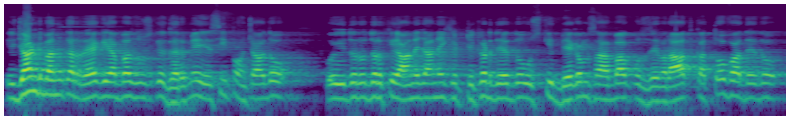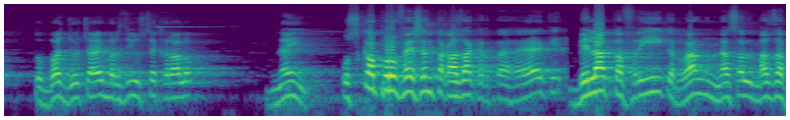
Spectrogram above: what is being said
ایجنٹ بن کر رہ گیا۔ بس اس کے گھر میں اے سی پہنچا دو، کوئی ادھر ادھر کے آنے جانے کی ٹکٹ دے دو، اس کی بیگم صاحبہ کو زیورات کا تحفہ دے دو۔ تو بس جو چاہے مرضی اس سے کرا لو۔ نہیں، اس کا پروفیشن تقاضا کرتا ہے کہ بلا تفریق رنگ، نسل، مذہب،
